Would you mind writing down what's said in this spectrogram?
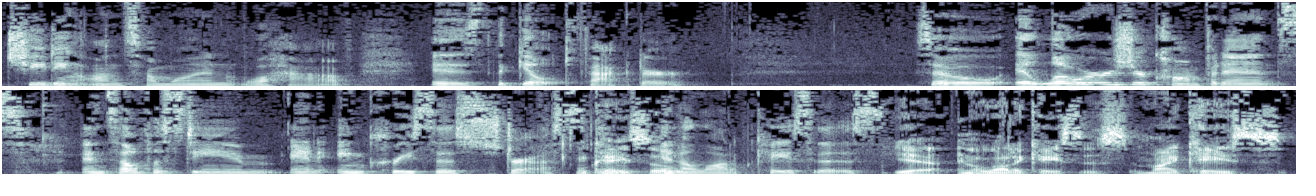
cheating on someone will have is the guilt factor. So it lowers your confidence and self esteem and increases stress. Okay, in, so- in a lot of cases, Yeah, in a lot of cases. My case,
